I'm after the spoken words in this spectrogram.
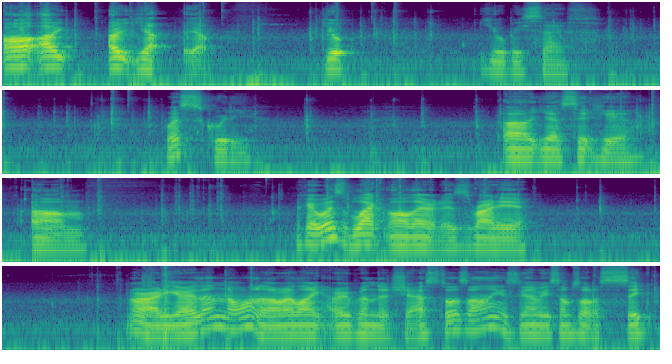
Oh, I oh, yeah, yeah. You, you'll be safe. Where's Squiddy? Uh, yeah, sit here. Um. Okay, where's the black? Oh, there it is, right here. Alrighty, go then. No wonder I like open the chest or something. It's gonna be some sort of secret.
